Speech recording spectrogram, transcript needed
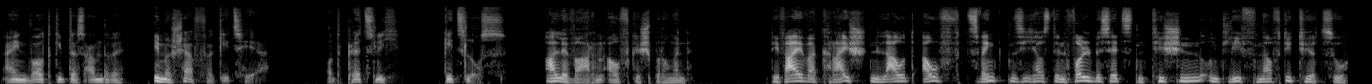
Ein Wort gibt das andere, immer schärfer geht's her. Und plötzlich geht's los. Alle waren aufgesprungen. Die Weiber kreischten laut auf, zwängten sich aus den vollbesetzten Tischen und liefen auf die Tür zu.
